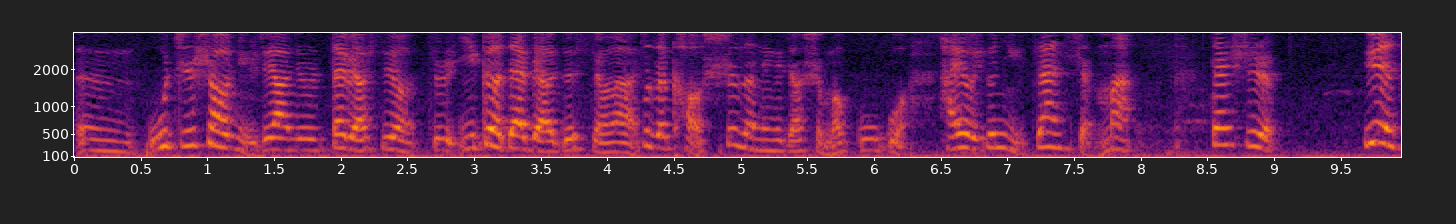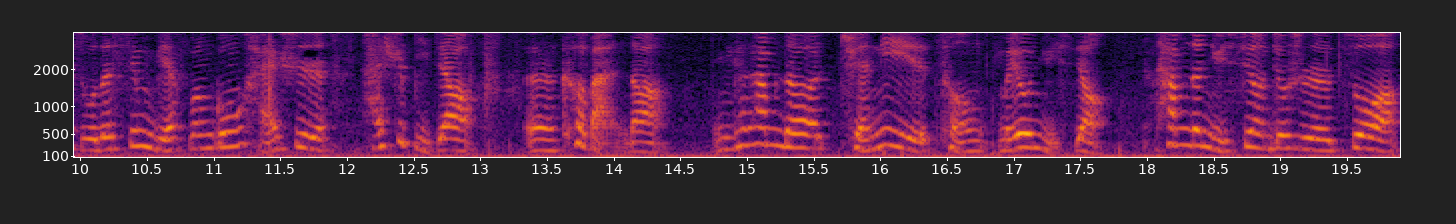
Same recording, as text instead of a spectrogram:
嗯，无知少女这样就是代表性，就是一个代表就行了。负责考试的那个叫什么姑姑，还有一个女战神嘛。但是，越族的性别分工还是还是比较呃刻板的。你看他们的权力层没有女性，他们的女性就是做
